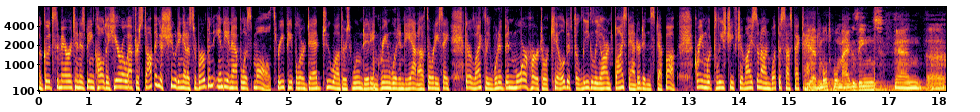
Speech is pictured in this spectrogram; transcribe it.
A Good Samaritan is being called a hero after stopping a shooting at a suburban Indianapolis mall. Three people are dead, two others wounded in Greenwood, Indiana. Authorities say there likely would have been more hurt or killed if the legally armed bystander didn't step up. Greenwood Police Chief Jim Ison on what the suspect had. He had multiple magazines and uh,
